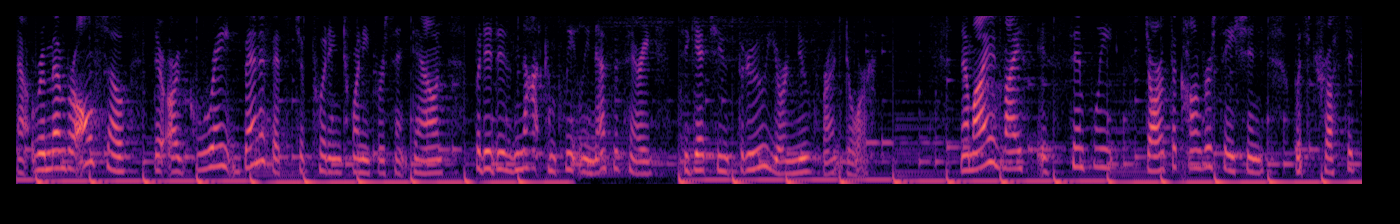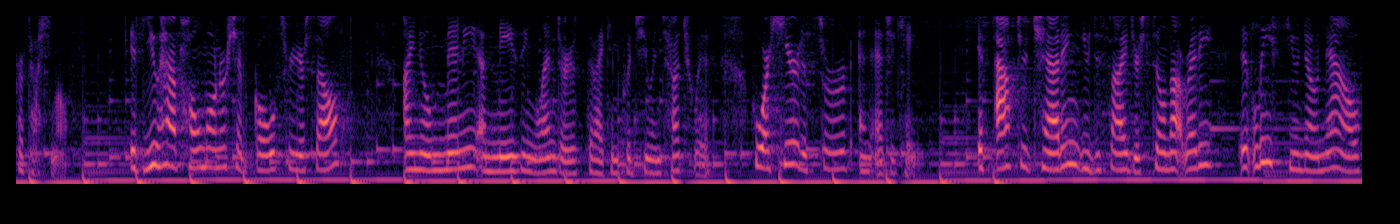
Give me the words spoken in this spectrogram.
Now, remember also, there are great benefits to putting 20% down, but it is not completely necessary to get you through your new front door. Now, my advice is simply start the conversation with trusted professionals. If you have home ownership goals for yourself, I know many amazing lenders that I can put you in touch with who are here to serve and educate. If after chatting you decide you're still not ready, at least you know now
